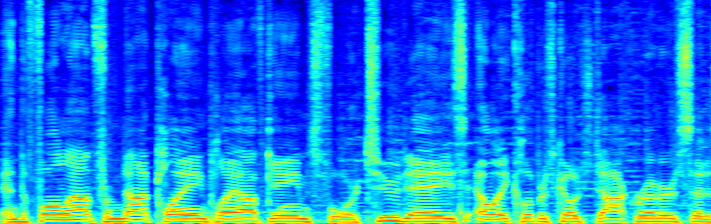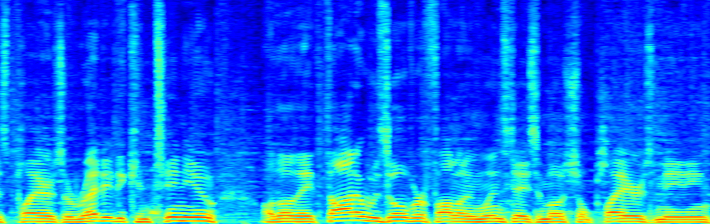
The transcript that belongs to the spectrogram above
and the fallout from not playing playoff games for two days. LA Clippers coach Doc Rivers said his players are ready to continue, although they thought it was over following Wednesday's emotional players meeting.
